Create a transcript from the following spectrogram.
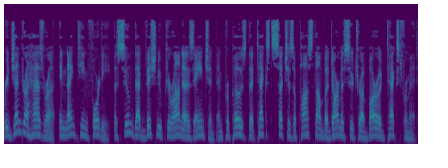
Rajendra Hazra, in 1940, assumed that Vishnu Purana is ancient and proposed that texts such as Apastamba Dharmasutra borrowed text from it.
